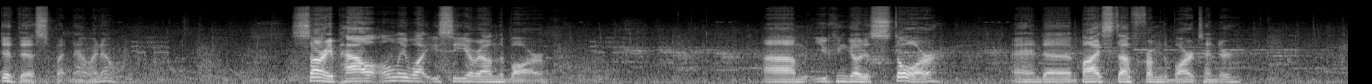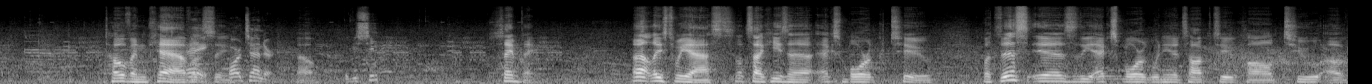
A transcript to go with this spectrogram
did this, but now I know. Sorry, pal. Only what you see around the bar. Um, you can go to store and uh, buy stuff from the bartender. Tovan Khev. hey, let's see. bartender. oh. Have you seen? Same thing. Well, at least we asked. Looks like he's an ex-Borg too. But this is the ex-Borg we need to talk to called Two of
